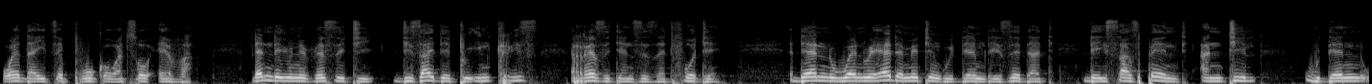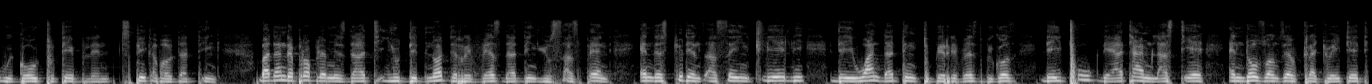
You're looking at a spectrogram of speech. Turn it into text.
whether it's a book or whatsoever. Then the university decided to increase residences at Forte. Then when we had a meeting with them, they said that they suspend until we, then we go to table and speak about that thing. But then the problem is that you did not reverse that thing, you suspend. And the students are saying clearly they want that thing to be reversed because they took their time last year and those ones who have graduated,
